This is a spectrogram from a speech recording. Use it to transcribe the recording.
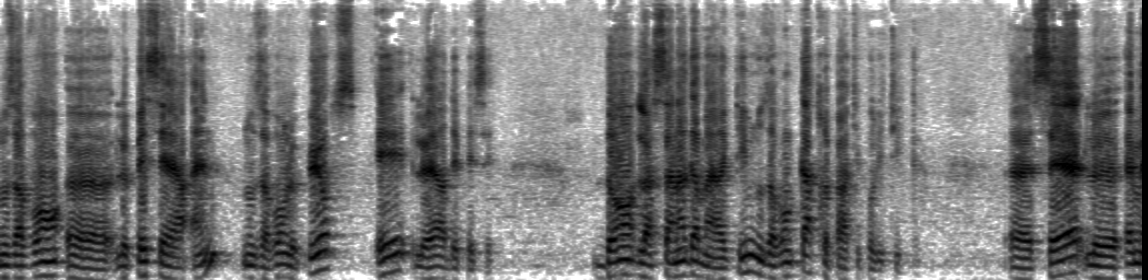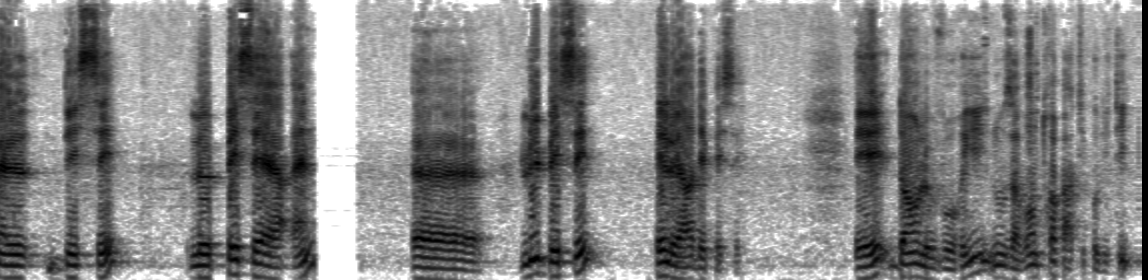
Nous avons euh, le PCRN, nous avons le PURS et le RDPC. Dans la Sanaga maritime, nous avons quatre partis politiques. Euh, c'est le MLDC, le PCRN, euh, l'UPC et le RDPC. Et dans le Vori, nous avons trois partis politiques.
